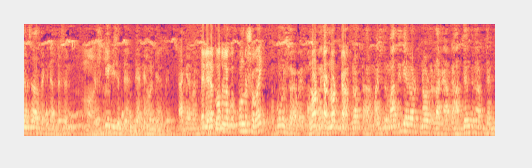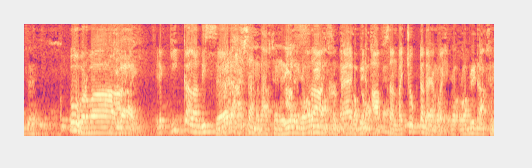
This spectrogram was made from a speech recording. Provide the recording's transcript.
হাজার কিনা মাশাআল্লাহ। কি কিছু দেন দেন এখন দেন ভাই। তাহলে এটা কত লাগবে? পনেরোশো ভাই? পনেরোশো টাকা ভাই নটটা, নটটা? নটটা মাঝে তো মাদি দিয়ে নট নট রাখে আপনি হাত দেন দেন দেন কি করে? ও বড় ভাই। ভাই। এটা কি কালার দিচ্ছে এটা আফসান এটা আফসান রিয়েল রবিড আফসান ভাই, একদম আফসান ভাই। চোখটা দেখেন ভাই। রবিড আফসান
